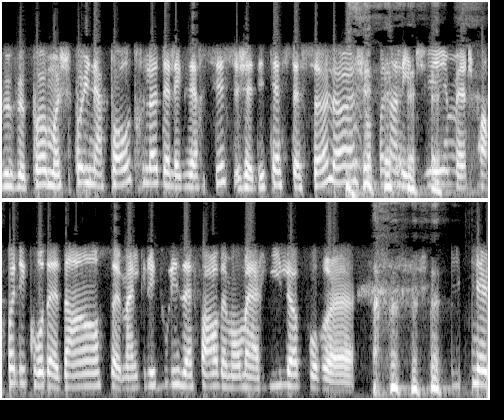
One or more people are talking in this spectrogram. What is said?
veux, veux pas, moi, je suis pas une apôtre là de l'exercice. Je déteste ça. Là, je vais pas dans les gyms, je prends pas des cours de danse, malgré tous les efforts de mon mari là pour. Euh, ne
